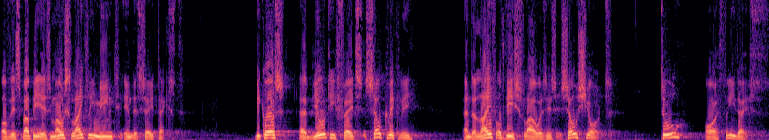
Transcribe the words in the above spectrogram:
of this poppy is most likely meant in the say text. Because uh, beauty fades so quickly and the life of these flowers is so short two or three days.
